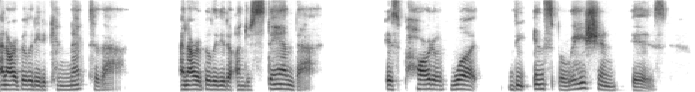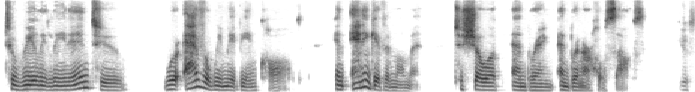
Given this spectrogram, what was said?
and our ability to connect to that and our ability to understand that is part of what the inspiration is to really lean into wherever we may be called in any given moment to show up and bring and bring our whole selves. Yes.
